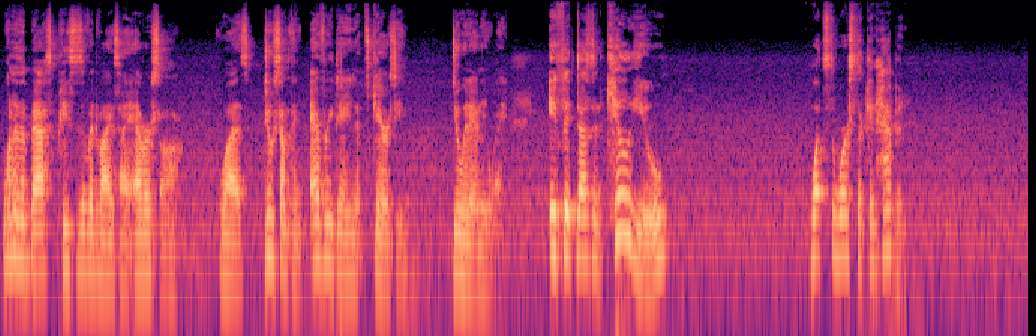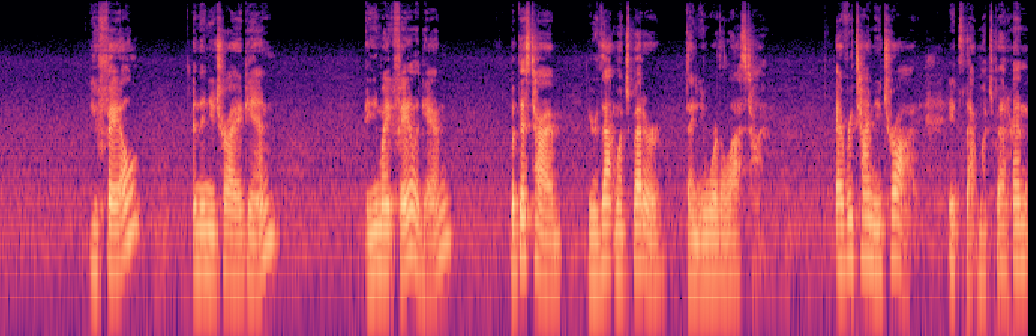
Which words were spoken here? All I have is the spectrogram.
One of the best pieces of advice I ever saw was do something every day that scares you. Do it anyway. If it doesn't kill you, what's the worst that can happen? You fail, and then you try again, and you might fail again, but this time you're that much better than you were the last time. Every time you try, it's that much better. And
